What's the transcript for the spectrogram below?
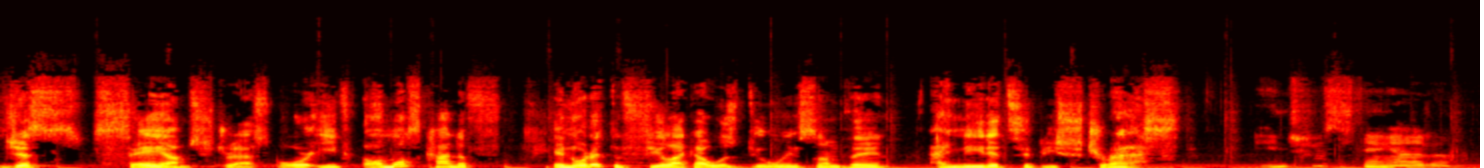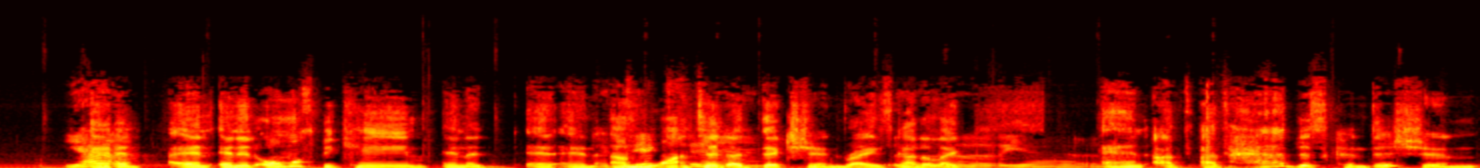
just say I'm stressed or even almost kind of in order to feel like I was doing something, I needed to be stressed. Interesting, Adam. Yeah. And and and it almost became an a, an unwanted Addiction. addiction, right? It's kind of like yeah. And I've I've had this condition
